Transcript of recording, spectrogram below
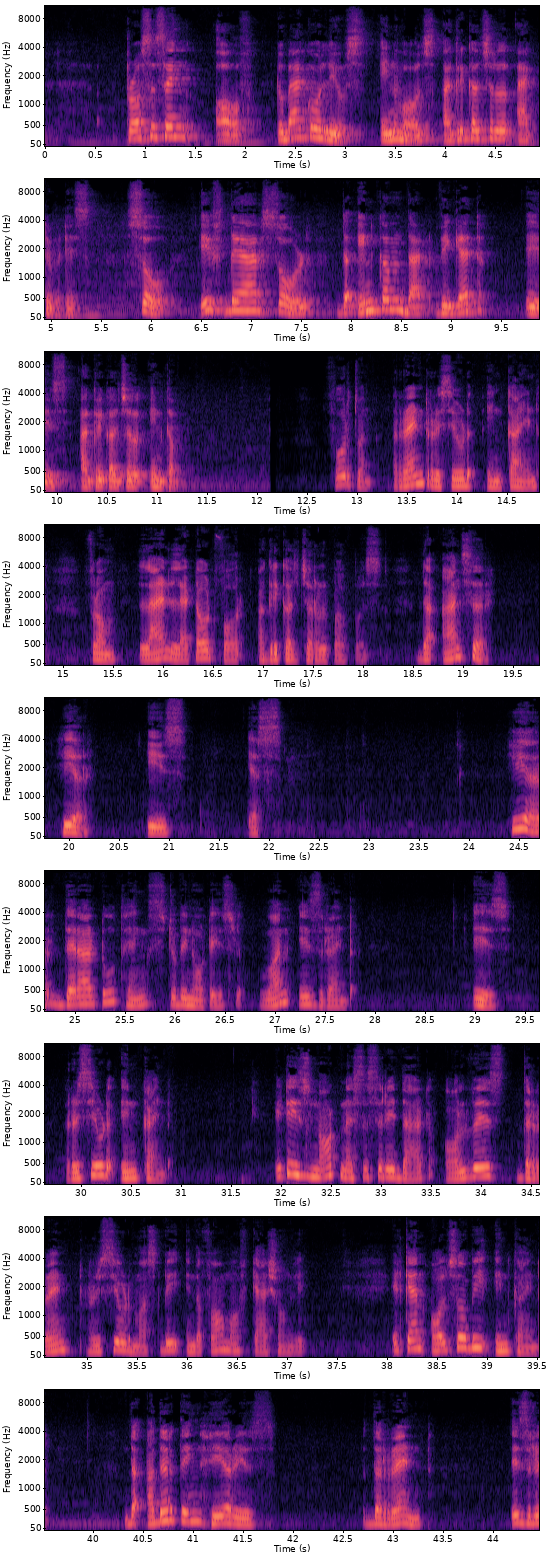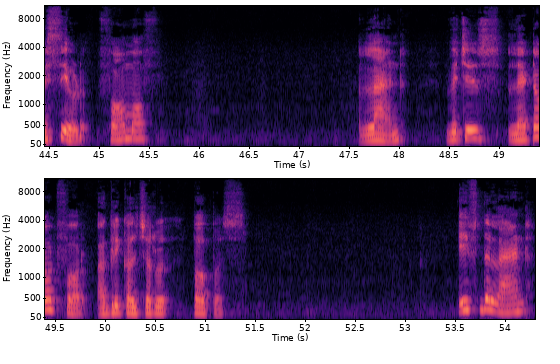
processing of tobacco leaves involves agricultural activities. So, if they are sold, the income that we get is agricultural income. Fourth one, rent received in kind from land let out for agricultural purpose. The answer here is yes. Here there are two things to be noticed. One is rent is received in kind. It is not necessary that always the rent received must be in the form of cash only. It can also be in kind. The other thing here is the rent is received form of land which is let out for agricultural purpose if the land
